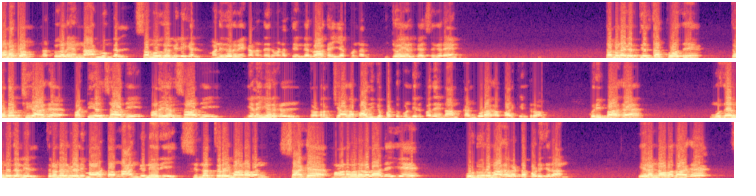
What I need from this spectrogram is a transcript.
வணக்கம் நட்புகளே. நான் உங்கள் சமூக விலிகள் மனித உரிமைக்கான நிறுவனத்தின் நிர்வாக இயக்குனர் ஜோயல் பேசுகிறேன். தமிழகத்தில் தற்போது தொடர்ச்சியாக பட்டியல் சாதி பறையர் சாதி இளைஞர்கள் தொடர்ச்சியாக பாதிக்கப்பட்டுக் கொண்டிருப்பதை நாம் கண்கூடாக பார்க்கின்றோம். குறிப்பாக முதன் முதலில் திருநெல்வேலி மாவட்டம் நாங்குநேரி சின்னத்துறை மாணவன் சக மாணவர்களாலேயே கொடூரமாக வெட்டப்படுகிறான். இரண்டாவதாக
